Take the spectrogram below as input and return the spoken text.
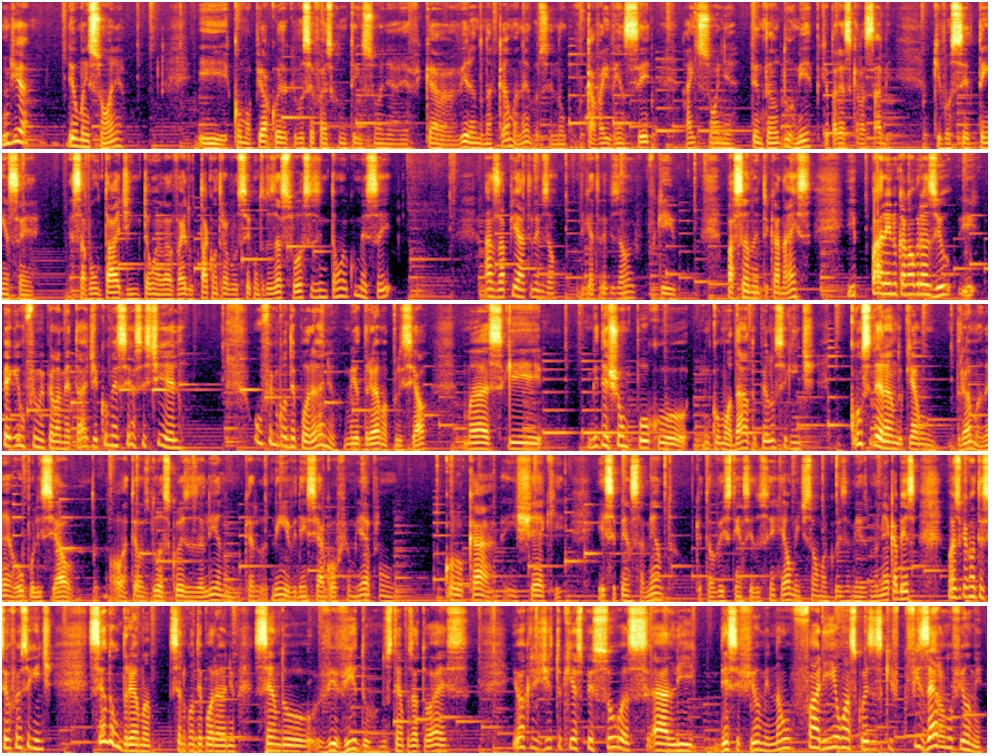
Um dia deu uma insônia, e como a pior coisa que você faz quando tem insônia é ficar virando na cama, né? Você não vai vencer a insônia tentando dormir, porque parece que ela sabe que você tem essa, essa vontade, então ela vai lutar contra você com todas as forças. Então eu comecei a zapear a televisão. Liguei a televisão, fiquei passando entre canais e parei no Canal Brasil e peguei um filme pela metade e comecei a assistir ele. Um filme contemporâneo, meio drama policial, mas que me deixou um pouco incomodado pelo seguinte: considerando que é um drama, né, ou policial, ou até as duas coisas ali, eu não quero nem evidenciar qual filme é para colocar em xeque esse pensamento, porque talvez tenha sido realmente só uma coisa mesmo na minha cabeça, mas o que aconteceu foi o seguinte: sendo um drama, sendo contemporâneo, sendo vivido nos tempos atuais, eu acredito que as pessoas ali desse filme não fariam as coisas que fizeram no filme.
